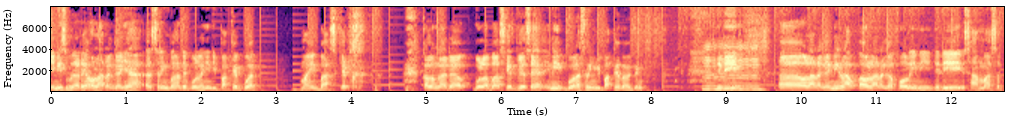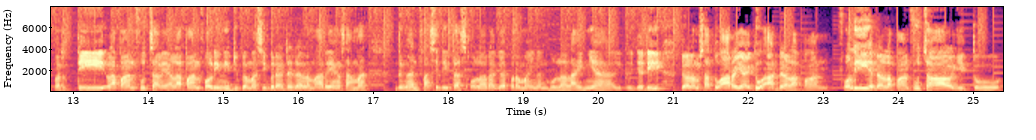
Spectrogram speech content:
ini sebenarnya olahraganya eh, sering banget ya bolanya dipakai buat main basket. Kalau nggak ada bola basket, biasanya ini bola sering dipakai tau jeng. Jadi eh, olahraga ini la- olahraga volley nih. Jadi sama seperti lapangan futsal ya. Lapangan volley ini juga masih berada dalam area yang sama dengan fasilitas olahraga permainan bola lainnya gitu. Jadi dalam satu area itu ada lapangan volley, ada lapangan futsal gitu.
